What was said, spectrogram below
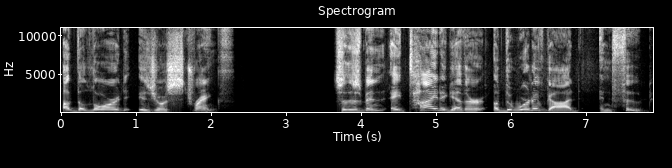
of the Lord is your strength. So there's been a tie together of the word of God and food.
